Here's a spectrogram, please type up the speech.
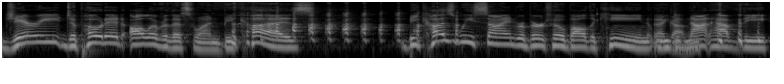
Jerry depoted all over this one because because we signed Roberto Baldoquin, we did me. not have the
